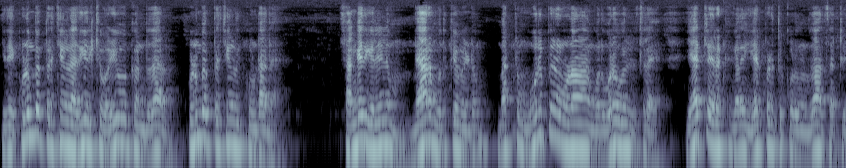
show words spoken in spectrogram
இதை குடும்ப பிரச்சனைகள் அதிகரிக்க வழிவகுக்கும் என்பதால் குடும்ப பிரச்சனைகளுக்கு உண்டான சங்கதிகளிலும் நேரம் ஒதுக்க வேண்டும். மற்றும் உறுப்பினர்களுடனான உங்கள் உறவுகளில் சில ஏற்ற இறக்கங்களை ஏற்படுத்தக்கூடும் என்பதால் சற்று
